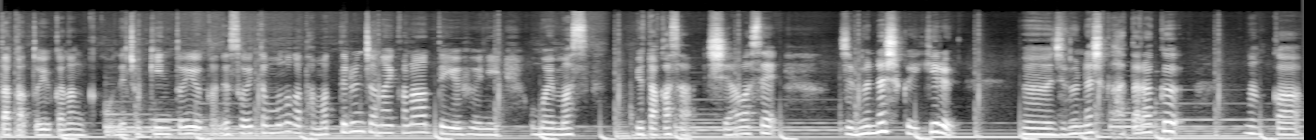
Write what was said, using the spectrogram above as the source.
高というかなんかこうね貯金というかねそういったものが溜まってるんじゃないかなっていうふうに思います。豊かさ幸せ自分らしく生きるうん自分らしく働くなんか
